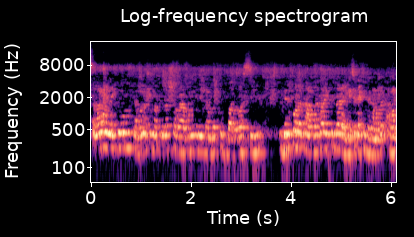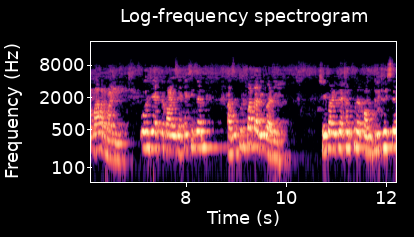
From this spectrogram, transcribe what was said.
আসসালামু আলাইকুম, কেমন আছেন আপনারা সবাই? আলহামদুলিল্লাহ, আমরা খুব ভালো আছি। ঈদের পরে তো আমাদের বাড়িতে বেড়াই গেছে দেখি আমাদের আমার বাবার বাড়ি। ওই যে একটা বাড়ি দেখেছিলেন হাজিপুর পাটারি বাড়ি। সেই বাড়িটা এখন পুরো কমপ্লিট হয়েছে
